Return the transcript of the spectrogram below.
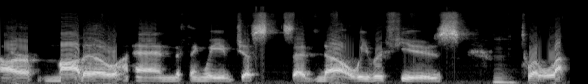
our motto and the thing we've just said. No, we refuse mm. to allow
